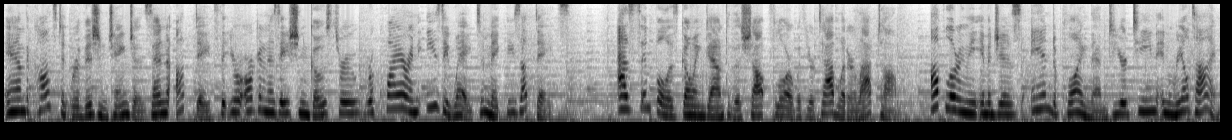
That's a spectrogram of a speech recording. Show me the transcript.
and the constant revision changes and updates that your organization goes through require an easy way to make these updates. As simple as going down to the shop floor with your tablet or laptop uploading the images, and deploying them to your team in real time.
